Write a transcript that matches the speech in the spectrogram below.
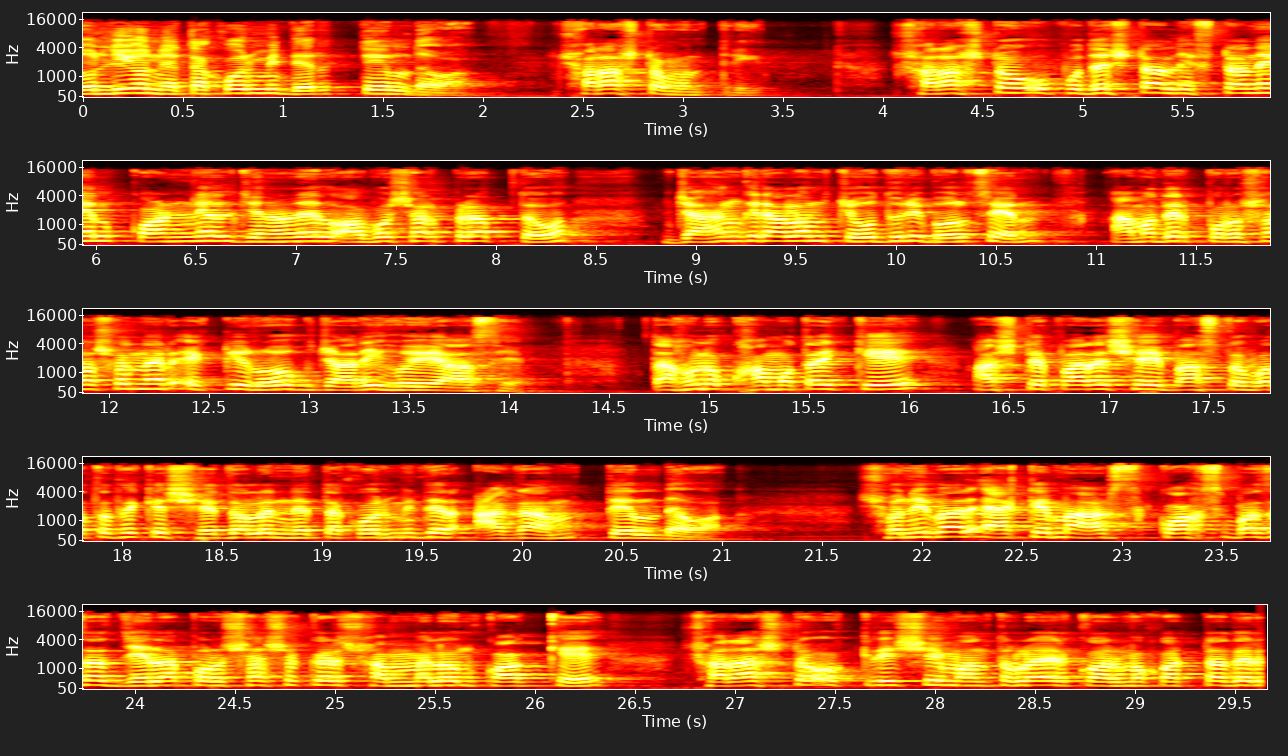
দলীয় নেতাকর্মীদের তেল দেওয়া। স্বরাষ্ট্রমন্ত্রী স্বরাষ্ট্র উপদেষ্টা লেফটেন্যান্ট কর্নেল জেনারেল অবসরপ্রাপ্ত জাহাঙ্গীর আলম চৌধুরী বলছেন, আমাদের প্রশাসনের একটি রোগ জারি হয়ে আছে। তা হলো ক্ষমতায় কে আসতে পারে সেই বাস্তবতা থেকে সে দলের নেতাকর্মীদের আগাম তেল দেওয়া? শনিবার একে মার্চ কক্সবাজার জেলা প্রশাসকের সম্মেলন কক্ষে স্বরাষ্ট্র ও কৃষি মন্ত্রণালয়ের কর্মকর্তাদের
